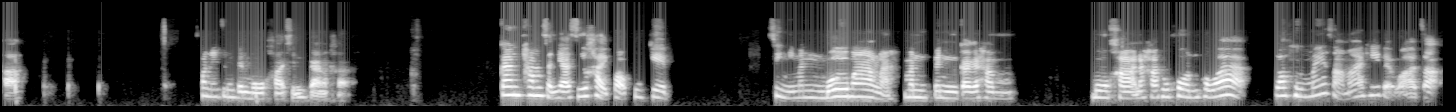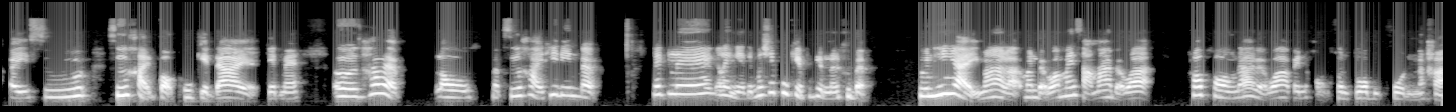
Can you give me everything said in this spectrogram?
คะ ข้อนี้จึงเป็นโมฆะเช่นกันค่ะ การทำสัญญาซื้อขายเกาะภูเก็ตสิ่งนี้มันเวอร์มากนะ มันเป็นการกระทำโมฆะนะคะ ทุกคน เพราะว่า เราคงไม่สามารถที่แบบว่าจะไปซื้อซื้อขายเกาะภูเก็ตได้เก็ตไหมเออ ถ้าแบบเราแบบซื้อขายที่ดินแบบเล็ก ๆ อะไรเงี้ยแต่ไม่ใช่ภูเก็ตภูเก็ตมันคือแบบพื้นที่ใหญ่มากอะมันแบบว่าไม่สามารถแบบว่าครอบครองได้แบบว่าเป็นของส่วนตัวบุคคลนะคะ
